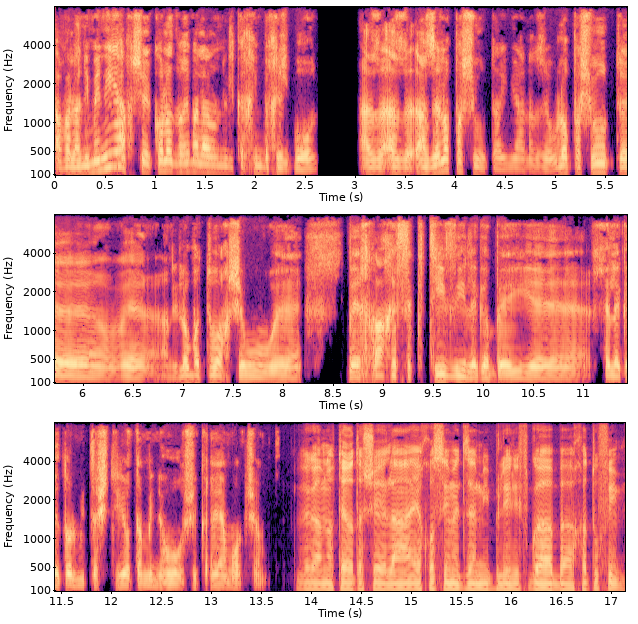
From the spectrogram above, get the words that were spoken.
אבל אני מניח שכל הדברים הללו נלקחים בחשבון. אז, אז, אז זה לא פשוט העניין הזה, הוא לא פשוט אה, ואני לא בטוח שהוא אה, בהכרח אפקטיבי לגבי אה, חלק גדול מתשתיות המנהור שקיימות שם. וגם נותרת השאלה איך עושים את זה מבלי לפגוע בחטופים.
